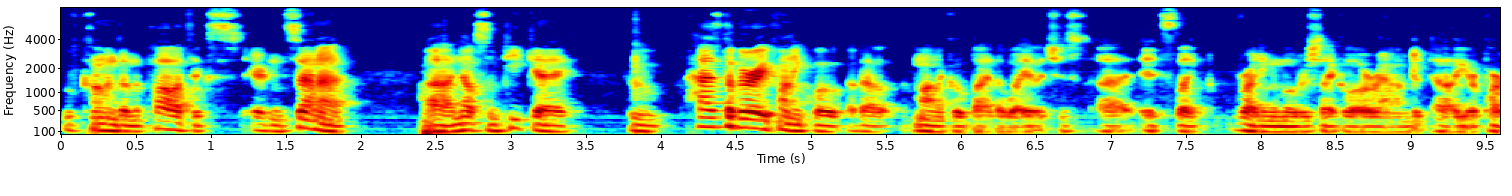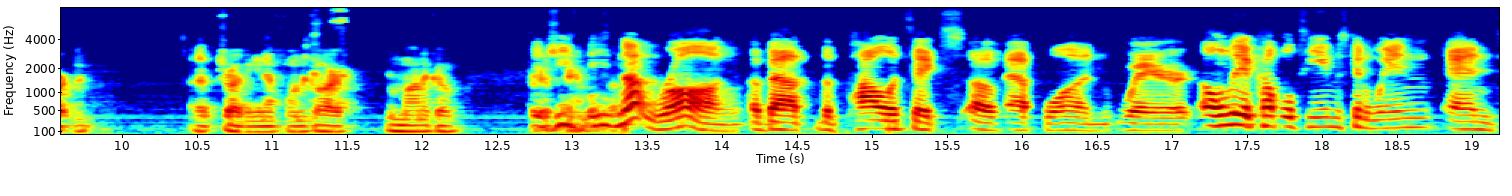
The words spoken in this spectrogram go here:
who've come and done the politics. Ayrton Senna, uh, Nelson Piquet, who has the very funny quote about Monaco, by the way, which is uh, it's like riding a motorcycle around uh, your apartment, uh, driving an F1 car in Monaco. He's, he's not wrong about the politics of F1, where only a couple teams can win, and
